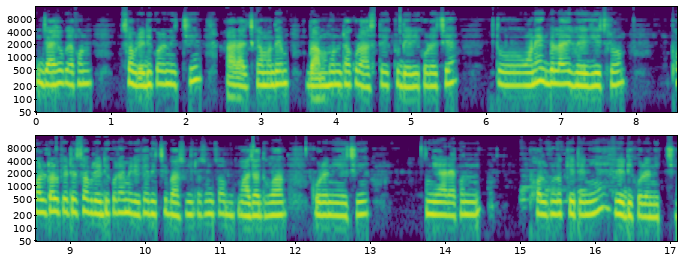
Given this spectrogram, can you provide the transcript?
যাই হোক, এখন সব রেডি করে নিচ্ছি। আর আজকে আমাদের ব্রাহ্মণ ঠাকুর আসতে একটু দেরি করেছে। তো অনেক বেলায় হয়ে গিয়েছিল। ফল টল কেটে সব রেডি করে আমি রেখে দিচ্ছি। বাসন টাসন সব মাজা ধোয়া করে নিয়েছি। নিয়ে আর এখন ফলগুলো কেটে নিয়ে রেডি করে নিচ্ছি।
